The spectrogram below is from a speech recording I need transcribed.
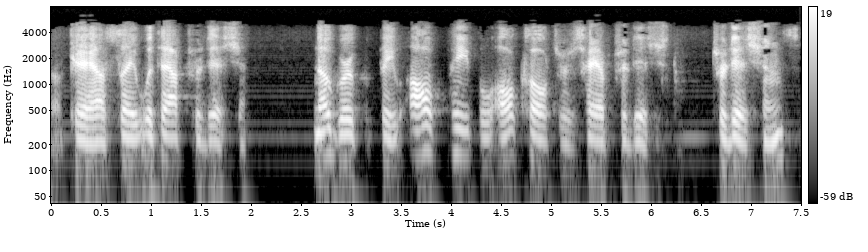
okay, I'll say without tradition. No group of people, all people, all cultures have tradition, traditions.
